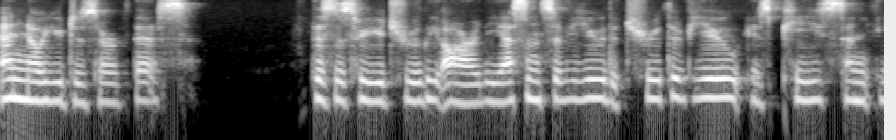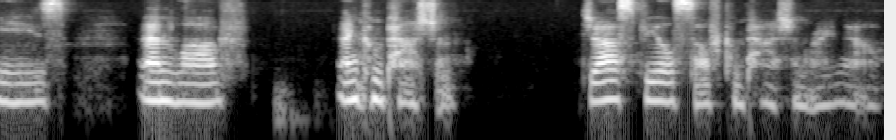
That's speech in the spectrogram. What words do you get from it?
And know you deserve this. This is who you truly are. The essence of you, the truth of you is peace and ease and love and compassion. Just feel self-compassion right now.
